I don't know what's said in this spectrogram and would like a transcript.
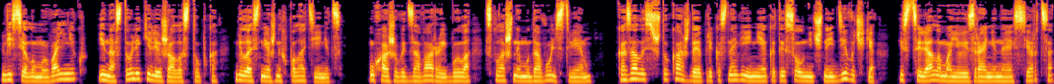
Висел умывальник, и на столике лежала стопка белоснежных полотенец. Ухаживать за Варой было сплошным удовольствием. Казалось, что каждое прикосновение к этой солнечной девочке исцеляло мое израненное сердце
